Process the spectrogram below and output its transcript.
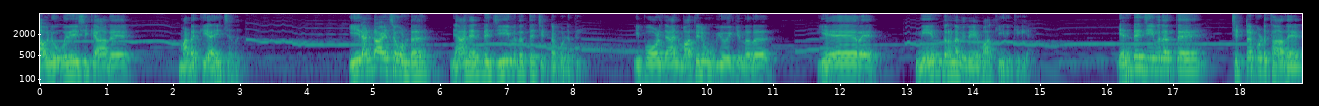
അവനെ ഉപദേശിക്കാതെ മടക്കി അയച്ചത്. ഈ രണ്ടാഴ്ച കൊണ്ട് ഞാൻ എന്റെ ജീവിതത്തെ ചിട്ടപ്പെടുത്തി. ഇപ്പോൾ ഞാൻ മധുരം ഉപയോഗിക്കുന്നത് ഏറെ നിയന്ത്രണ വിധേയമാക്കിയിരിക്കുകയാണ്. എന്റെ ജീവിതത്തെ ചിട്ടപ്പെടുത്താതെ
